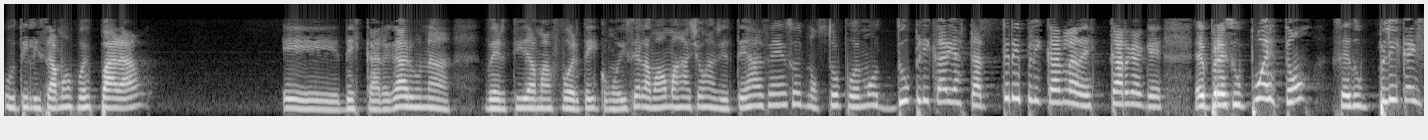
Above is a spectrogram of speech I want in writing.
utilizamos pues para eh, descargar una vertida más fuerte. Y como dice el amado Mahashohan, si ustedes hacen eso, nosotros podemos duplicar y hasta triplicar la descarga que el presupuesto se duplica y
